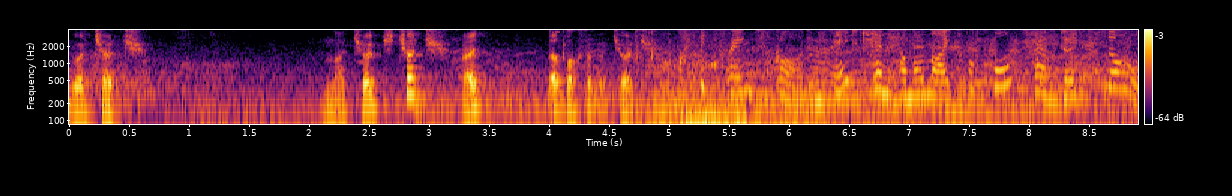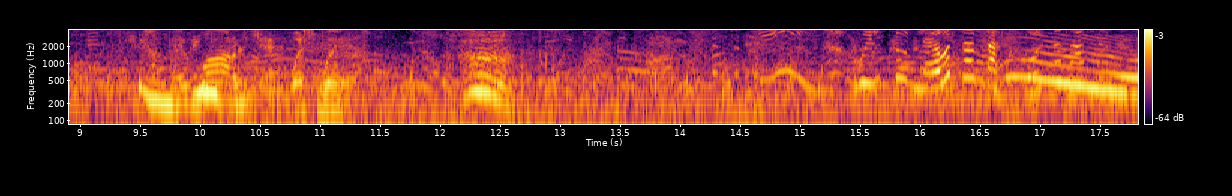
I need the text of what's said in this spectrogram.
What church? Not church, church, right? That looks like a church. I've been praying to God and Saint Kenelm alike for poor Tewdwr's soul. West where? Will du now send that quarters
